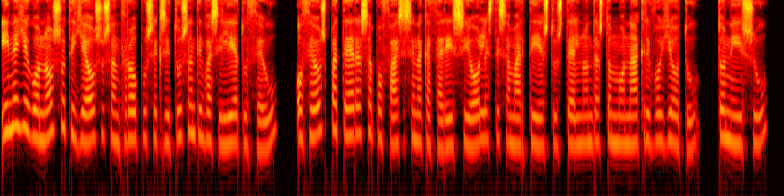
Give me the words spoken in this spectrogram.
Είναι γεγονός ότι για όσους ανθρώπους εξητούσαν τη βασιλεία του Θεού, ο Θεός Πατέρας αποφάσισε να καθαρίσει όλες τις αμαρτίες τους στέλνοντας τον μονάκριβο γιο του, τον Ιησού,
